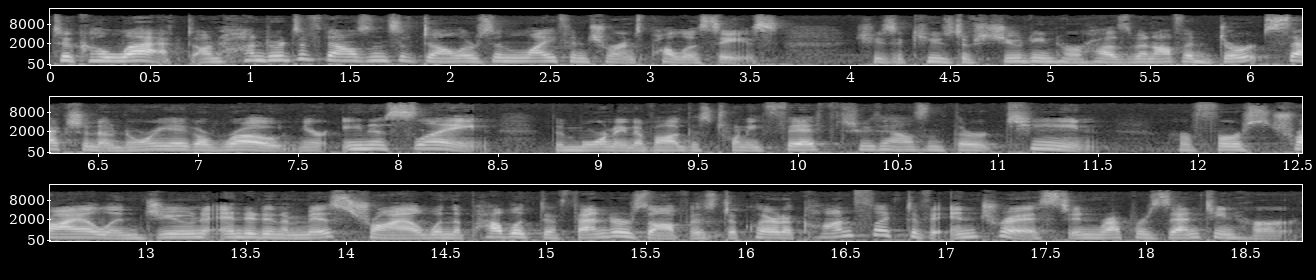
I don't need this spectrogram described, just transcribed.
to collect on hundreds of thousands of dollars in life insurance policies. She's accused of shooting her husband off a dirt section of Noriega Road near Enos Lane the morning of August 25, 2013. Her first trial in June ended in a mistrial when the public defender's office declared a conflict of interest in representing her.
